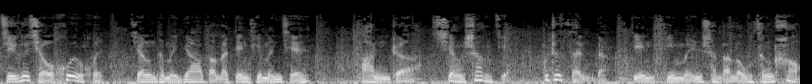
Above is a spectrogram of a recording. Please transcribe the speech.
几个小混混将他们押到了电梯门前，按着向上键，不知怎的，电梯门上的楼层号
